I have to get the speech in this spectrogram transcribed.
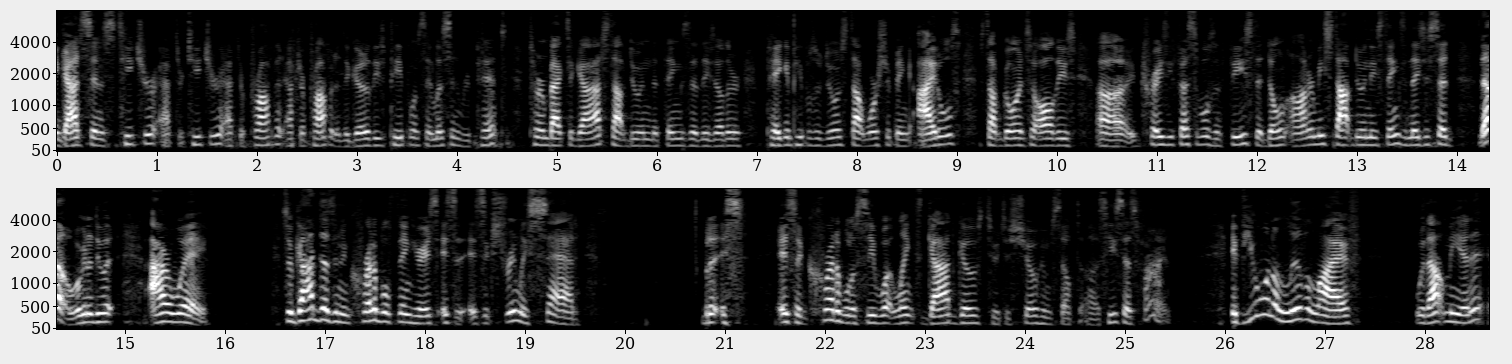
And God sends teacher after teacher after prophet after prophet to go to these people and say, listen, repent, turn back to God, stop doing the things that these other pagan peoples are doing, stop worshiping idols, stop going to all these uh, crazy festivals and feasts that don't honor me, stop doing these things. And they just said, no, we're going to do it our way. So God does an incredible thing here. It's, it's, it's extremely sad, but it's, it's incredible to see what lengths God goes to to show himself to us. He says, fine, if you want to live a life without me in it,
